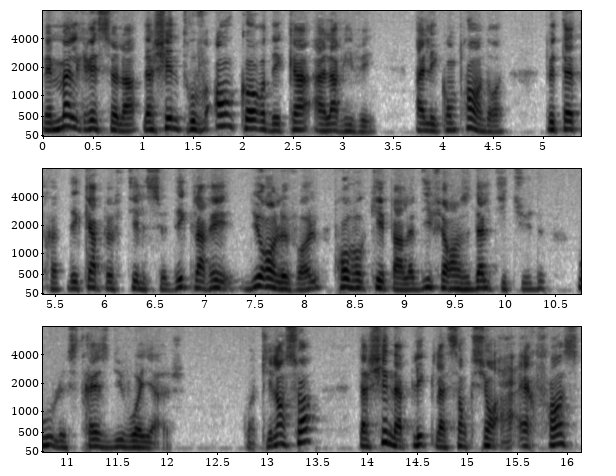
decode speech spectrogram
Mais malgré cela, la Chine trouve encore des cas à l'arrivée. Allez comprendre. Peut-être des cas peuvent-ils se déclarer durant le vol, provoqués par la différence d'altitude ou le stress du voyage. Quoi qu'il en soit, la Chine applique la sanction à Air France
